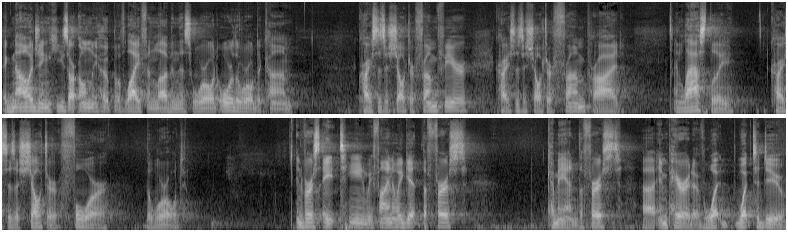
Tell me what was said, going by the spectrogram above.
acknowledging He's our only hope of life and love in this world or the world to come, Christ is a shelter from fear. Christ is a shelter from pride. And lastly, Christ is a shelter for the world. In verse 18, we finally get the first command, the first uh, imperative, what, what to do.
